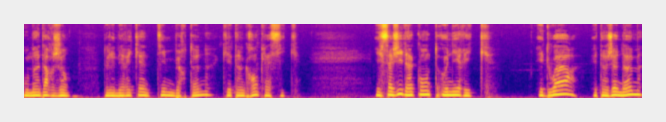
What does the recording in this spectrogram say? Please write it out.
aux mains d'argent de l'américain Tim Burton, qui est un grand classique. Il s'agit d'un conte onirique. Edward est un jeune homme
